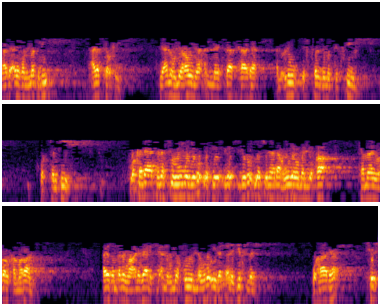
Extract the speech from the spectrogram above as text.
هذا أيضا مبني على التوحيد. لأنهم يرون أن إثبات هذا العلو يستلزم التسليم والتنفيذ. وكذا تنفسهم لرؤية لرؤيتنا له يوم اللقاء كما يرى القمران أيضا بنوها على ذلك لأنهم يقولون لو رؤي لكان جسما وهذا شرك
